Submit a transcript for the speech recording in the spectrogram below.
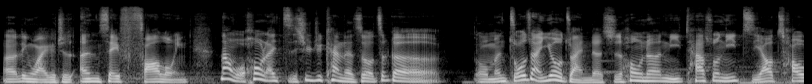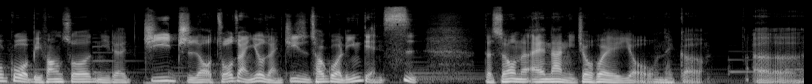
呃，另外一个就是 unsafe following。那我后来仔细去看了之后，这个我们左转右转的时候呢，你他说你只要超过，比方说你的 G 值哦，左转右转 G 值超过零点四的时候呢，哎，那你就会有那个呃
